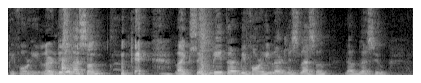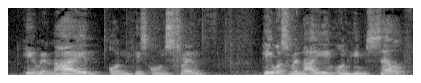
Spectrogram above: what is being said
before he learned his lesson, okay, like St. Peter before he learned his lesson, God bless you, he relied on his own strength. He was relying on himself.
